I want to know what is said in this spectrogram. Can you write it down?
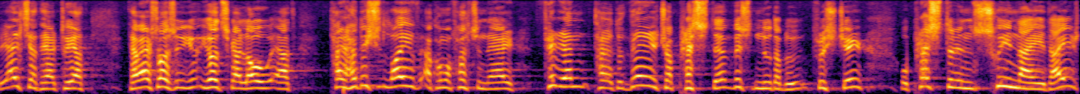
Jeg elsker det her, tror jeg, det var så jødiske lov, at tar hadde ikke lov å komme folk nær, før enn tar at du verer til preste, hvis det nå da blir frusker, og presteren søgna i der,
